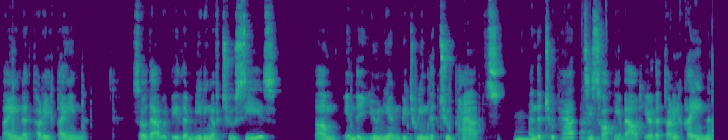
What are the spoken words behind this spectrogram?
Bain Tariqain. So that would be the meeting of two seas um, in the union between the two paths. Mm. And the two paths he's talking about here, the tariqain,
